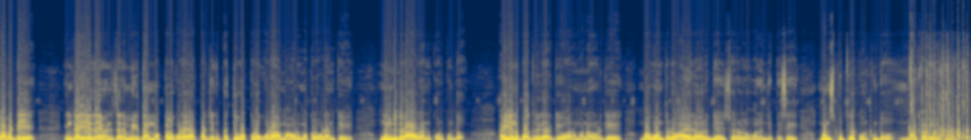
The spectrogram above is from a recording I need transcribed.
కాబట్టి ఇంకా ఏదేమైనా సరే మిగతా మొక్కలు కూడా ఏర్పాటు చేయక ప్రతి ఒక్కరూ కూడా మామిడి మొక్కలు ఇవ్వడానికి ముందుకు రావాలని కోరుకుంటూ అయ్యన్న పోతుడి గారికి వారి మనవుడికి భగవంతుడు ఆయుర ఆరోగ్య ఐశ్వర్యాలు ఇవ్వాలని చెప్పేసి మనస్ఫూర్తిగా కోరుకుంటూ నాకు అడిగి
